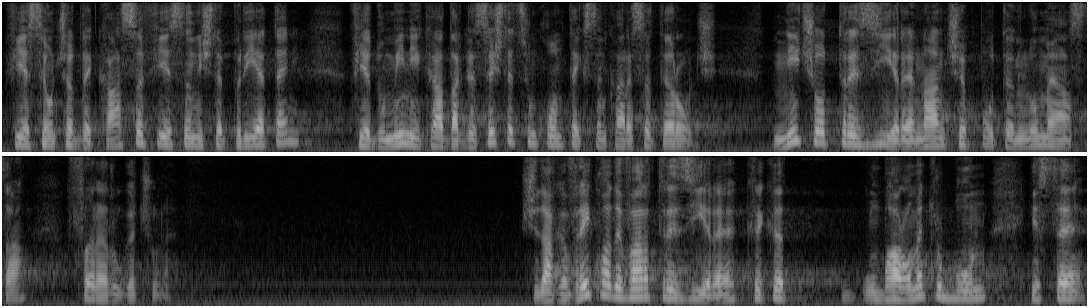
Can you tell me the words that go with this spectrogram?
fie este un cer de casă, fie sunt niște prieteni, fie duminica, dar găsește-ți un context în care să te rogi. Nici o trezire n-a început în lumea asta fără rugăciune. Și dacă vrei cu adevărat trezire, cred că un barometru bun este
